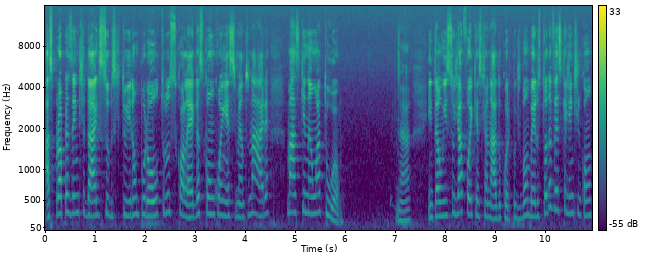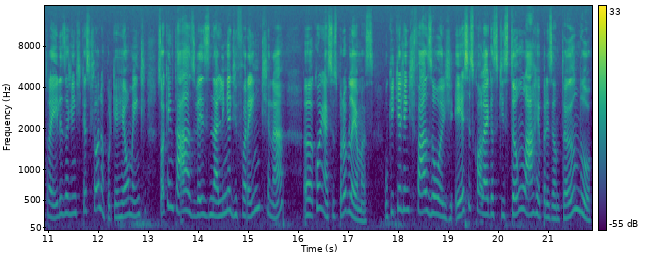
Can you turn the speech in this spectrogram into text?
as próprias entidades substituíram por outros colegas com conhecimento na área, mas que não atuam. Né? Então, isso já foi questionado o Corpo de Bombeiros. Toda vez que a gente encontra eles, a gente questiona, porque realmente só quem está, às vezes, na linha de frente né, ah, conhece os problemas. O que, que a gente faz hoje? Esses colegas que estão lá representando,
